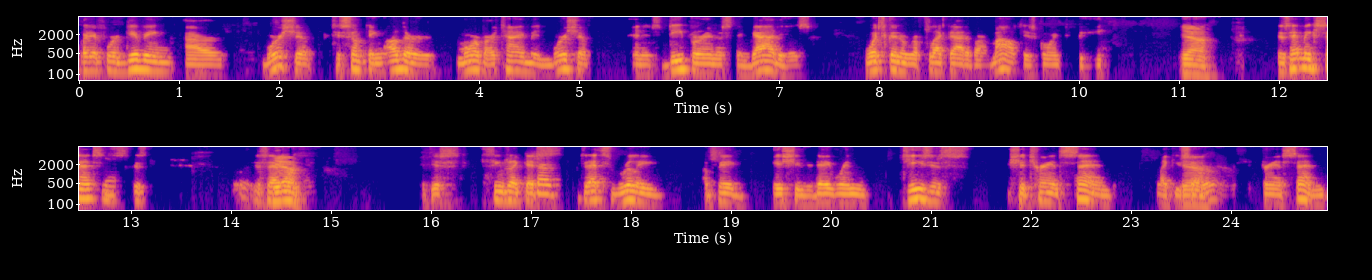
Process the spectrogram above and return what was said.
But if we're giving our worship to something other, more of our time in worship, and it's deeper in us than God is, what's going to reflect out of our mouth is going to be. Yeah. Does that make sense? Is, is, is that yeah. What, it just seems like that's sure. that's really a big issue today when Jesus should transcend, like you yeah. said earlier, transcend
